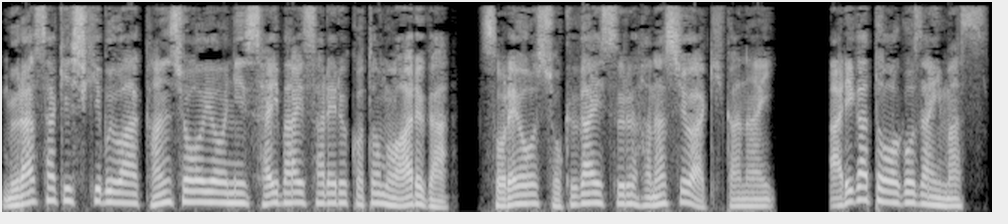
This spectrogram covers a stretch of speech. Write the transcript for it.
紫式部は観賞用に栽培されることもあるが、それを食害する話は聞かない。ありがとうございます。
